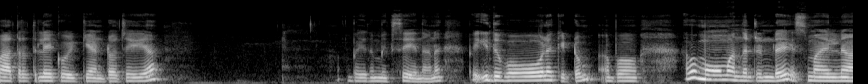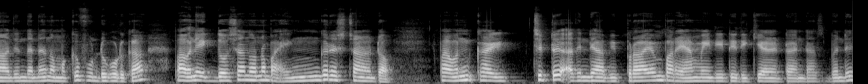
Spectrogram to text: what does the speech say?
പാത്രത്തിലേക്ക് ഒഴിക്കുകയാണ് കേട്ടോ ചെയ്യുക. അപ്പോൾ ഇത് മിക്സ് ചെയ്യുന്നതാണ്. അപ്പോൾ ഇതുപോലെ കിട്ടും. അപ്പോൾ അപ്പോൾ മോൻ വന്നിട്ടുണ്ട് ഇസ്മായിലിന് ആദ്യം തന്നെ നമുക്ക് ഫുഡ് കൊടുക്കാം. അപ്പോൾ അവന് എഗ് ദോശ എന്ന് പറഞ്ഞാൽ ഭയങ്കര ഇഷ്ടമാണ് കേട്ടോ അപ്പോൾ അവൻ കഴിച്ചിട്ട് അതിന്റെ അഭിപ്രായം പറയാൻ വേണ്ടിയിട്ട് ഇരിക്കുകയാണ് കേട്ടോ എന്റെ ഹസ്ബൻഡ്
